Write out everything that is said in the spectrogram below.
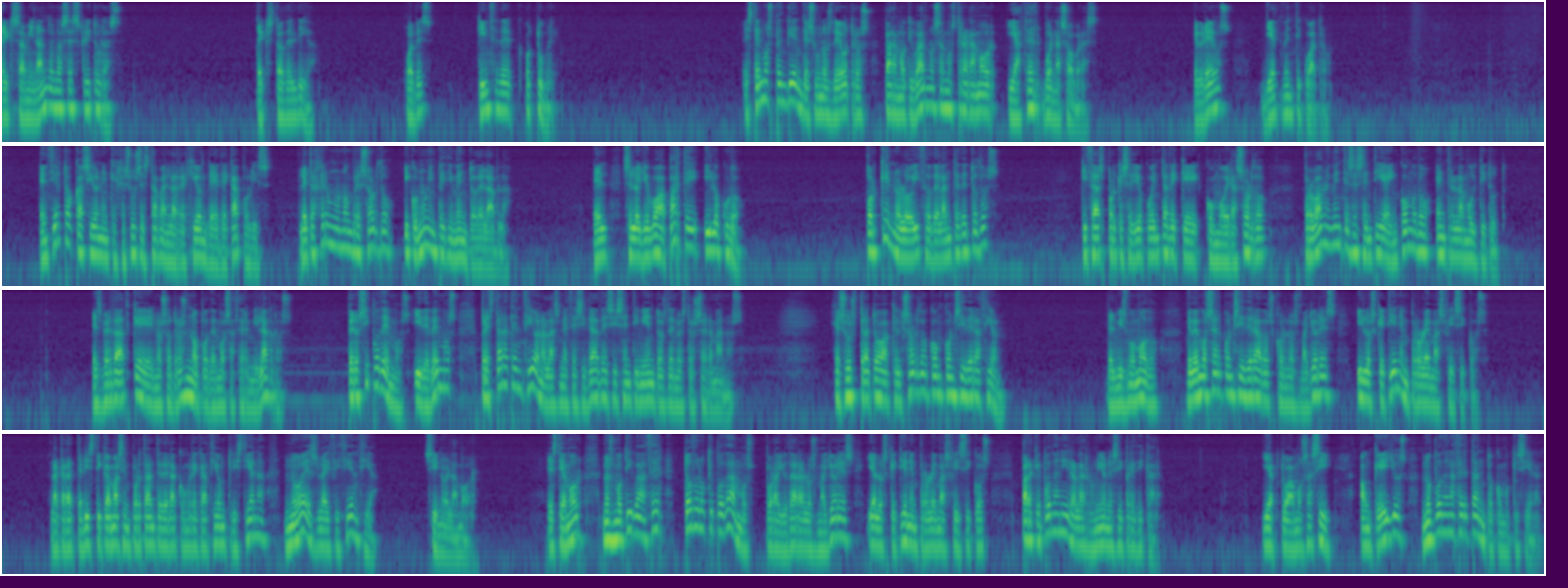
Examinando las Escrituras. Texto del día. Jueves 15 de octubre. Estemos pendientes unos de otros para motivarnos a mostrar amor y hacer buenas obras. Hebreos 10:24. En cierta ocasión en que Jesús estaba en la región de Decápolis, le trajeron un hombre sordo y con un impedimento del habla. Él se lo llevó aparte y lo curó. ¿Por qué no lo hizo delante de todos? Quizás porque se dio cuenta de que, como era sordo, probablemente se sentía incómodo entre la multitud. Es verdad que nosotros no podemos hacer milagros, pero sí podemos y debemos prestar atención a las necesidades y sentimientos de nuestros hermanos. Jesús trató a aquel sordo con consideración. Del mismo modo, debemos ser considerados con los mayores y los que tienen problemas físicos. La característica más importante de la congregación cristiana no es la eficiencia, sino el amor. Este amor nos motiva a hacer todo lo que podamos por ayudar a los mayores y a los que tienen problemas físicos para que puedan ir a las reuniones y predicar y actuamos así, aunque ellos no puedan hacer tanto como quisieran.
